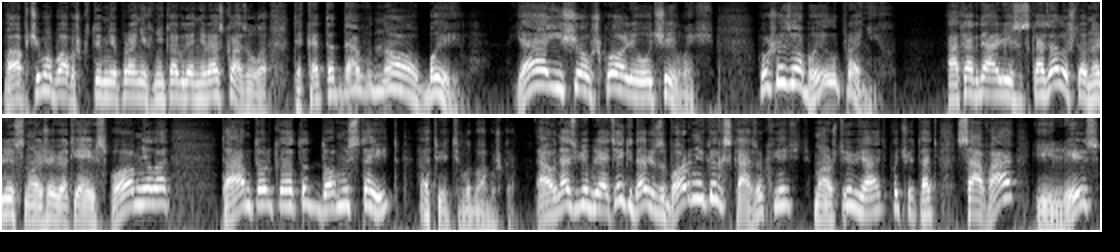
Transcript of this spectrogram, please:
«А почему, бабушка, ты мне про них никогда не рассказывала?» «Так это давно было. Я еще в школе училась. Уж и забыла про них. А когда Алиса сказала, что на лесной живет, я и вспомнила. Там только этот дом и стоит», — ответила бабушка. «А у нас в библиотеке даже сборник их сказок есть. Можете взять, почитать. «Сова и лис»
